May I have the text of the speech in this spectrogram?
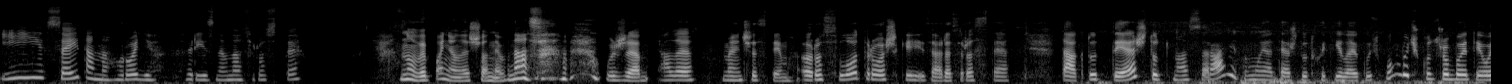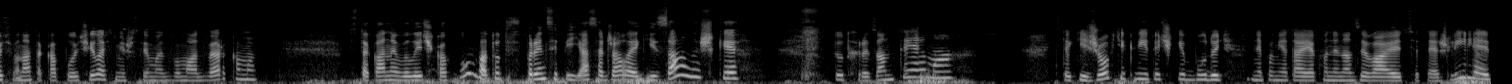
І все, і там на городі різне в нас росте. Ну, ви поняли, що не в нас уже, але менше з тим. Росло трошки і зараз росте. Так, тут теж, тут у нас сараї, тому я теж тут хотіла якусь клумбочку зробити. Ось вона така вийшла між цими двома дверками. Така невеличка клумба. Тут, в принципі, я саджала якісь залишки. Тут хризантема. Такі жовті квіточки будуть. Не пам'ятаю, як вони називаються. Теж лілія,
